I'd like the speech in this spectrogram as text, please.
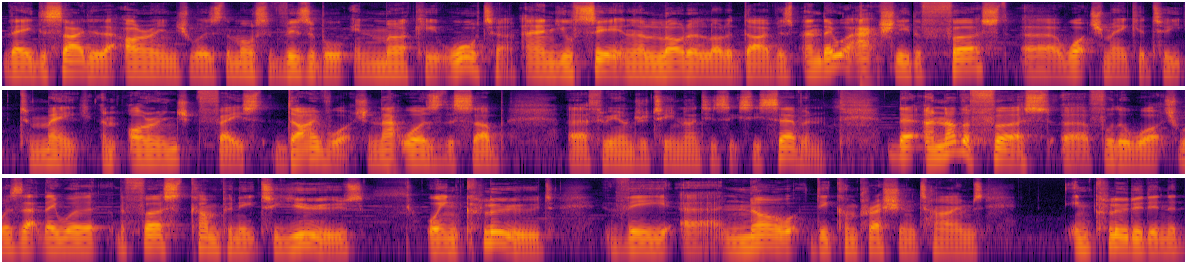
they decided that orange was the most visible in murky water. And you'll see it in a lot, a lot of divers. And they were actually the first uh, watchmaker to, to make an orange-faced dive watch. And that was the sub uh, 300T 1967. The, another first uh, for the watch was that they were the first company to use or include the uh, no decompression times included in the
